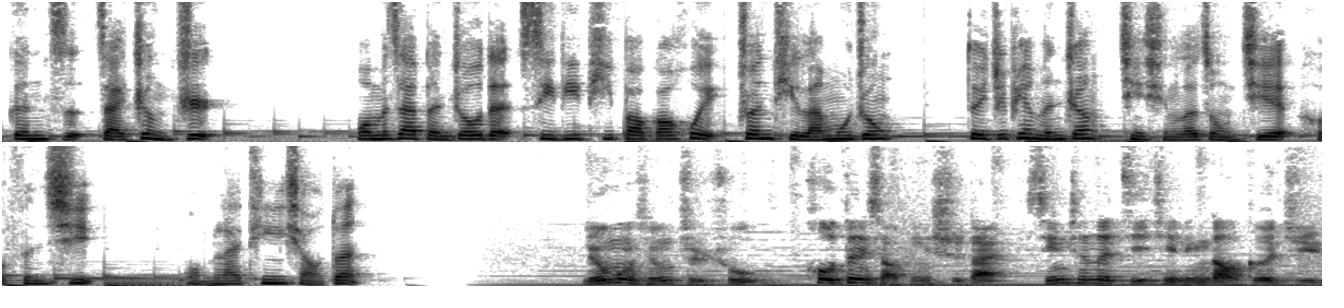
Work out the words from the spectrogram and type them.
根子在政治。我们在本周的 CDT 报告会专题栏目中，对这篇文章进行了总结和分析。我们来听一小段。刘梦熊指出，后邓小平时代形成的集体领导格局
